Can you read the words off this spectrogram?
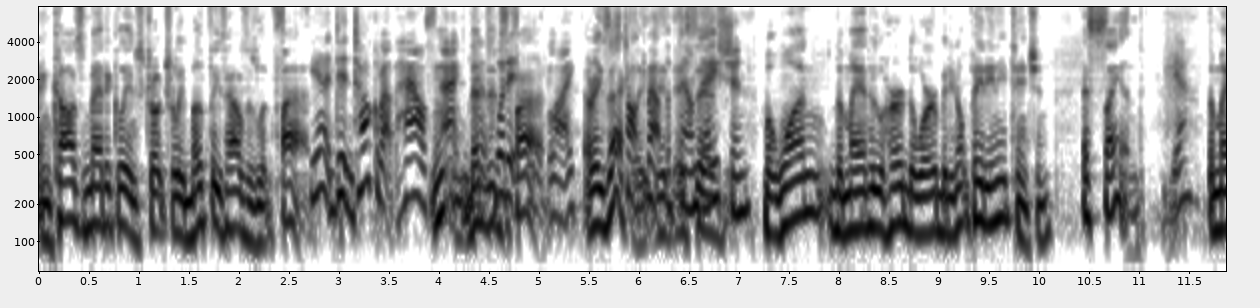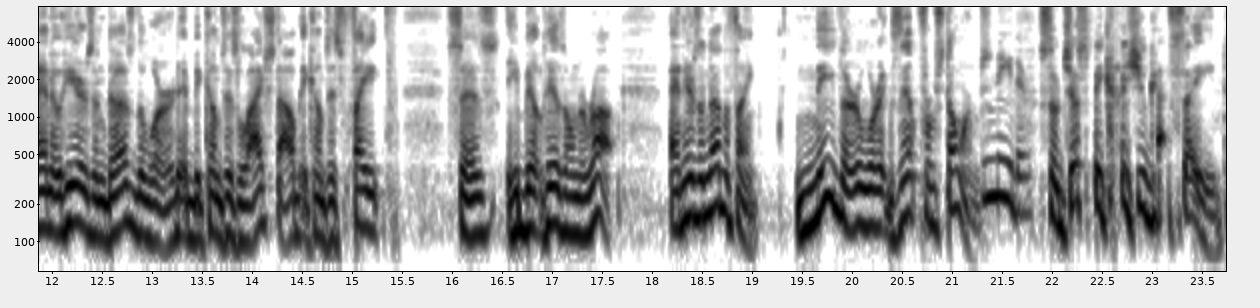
And cosmetically and structurally, both these houses look fine. Yeah, it didn't talk about the house, act, Mm, that- what it fine. looked like. Exactly. talked about It- the it says, foundation. but one, the man who heard the word, but he don't pay any attention, that's sand. yeah. The man who hears and does the word, it becomes his lifestyle, becomes his faith, says he built his on the rock. And here's another thing neither were exempt from storms. Neither. So just because you got saved,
